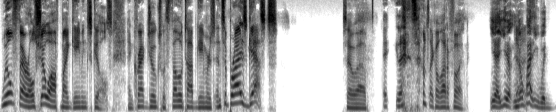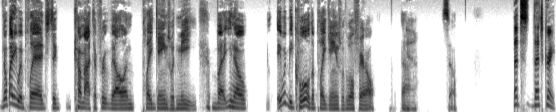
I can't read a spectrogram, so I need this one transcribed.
Will Ferrell, show off my gaming skills and crack jokes with fellow top gamers and surprise guests. So, uh, it, that sounds like a lot of fun. Yeah, you know, nobody would, nobody would pledge to come out to Fruitvale and play games with me, but you know, it would be cool to play games with Will Ferrell. Uh, Yeah. So That's that's great.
